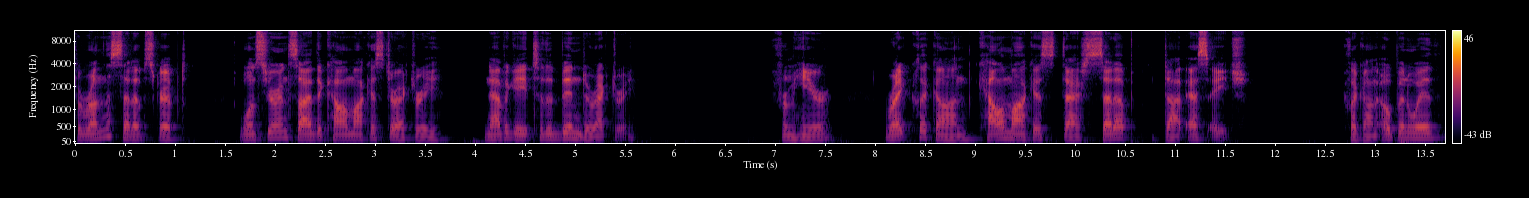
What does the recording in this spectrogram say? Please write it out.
To run the setup script, once you're inside the Callimachus directory, navigate to the bin directory. From here, right-click on callimachus-setup.sh. Click on Open With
